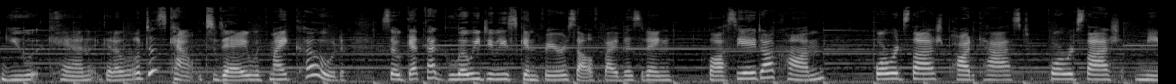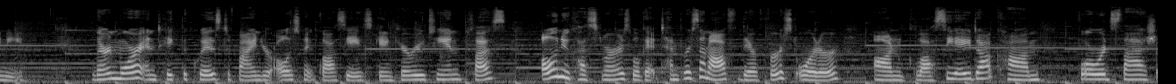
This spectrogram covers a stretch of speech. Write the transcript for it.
you can get a little discount today with my code. So get that glowy, dewy skin for yourself by visiting glossier.com forward slash podcast forward slash Mimi. Learn more and take the quiz to find your ultimate Glossier skincare routine. Plus, all new customers will get 10% off their first order on glossier.com forward slash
